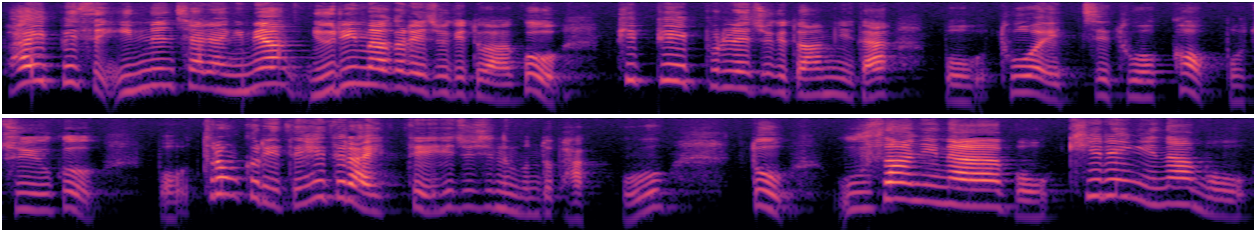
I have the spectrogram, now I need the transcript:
하이패스 있는 차량이면 유리막을 해주기도 하고 PPF를 해주기도 합니다. 뭐 도어 엣지, 도어 컵, 뭐 주유구, 뭐 트렁크 리드, 헤드라이트 해주시는 분도 봤고 또 우산이나 뭐 키링이나 뭐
